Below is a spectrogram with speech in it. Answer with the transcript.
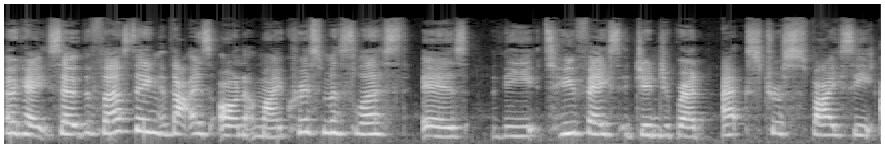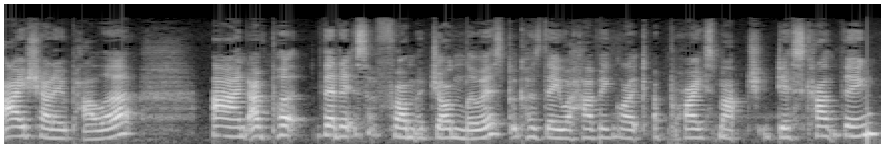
Okay, so the first thing that is on my Christmas list is the Too Faced Gingerbread Extra Spicy Eyeshadow Palette. And I've put that it's from John Lewis because they were having like a price match discount thing.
